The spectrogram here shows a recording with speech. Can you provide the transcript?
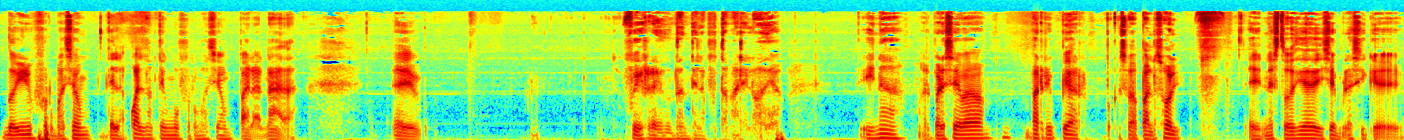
doy información de la cual no tengo información para nada. Eh, fui redundante la puta madre, el odio. Y nada, al parecer va, va a ripear porque se va para el sol en estos días de diciembre, así que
